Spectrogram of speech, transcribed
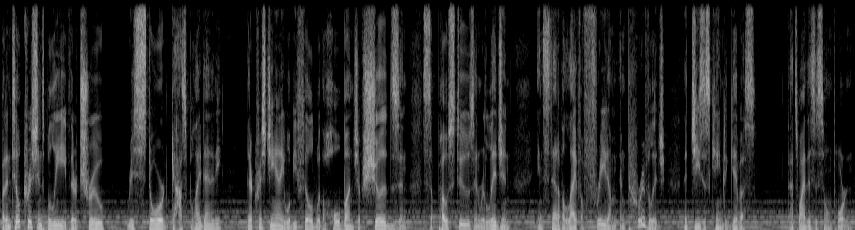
But until Christians believe their true, restored gospel identity, their Christianity will be filled with a whole bunch of shoulds and supposed tos and religion instead of a life of freedom and privilege that Jesus came to give us. That's why this is so important.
